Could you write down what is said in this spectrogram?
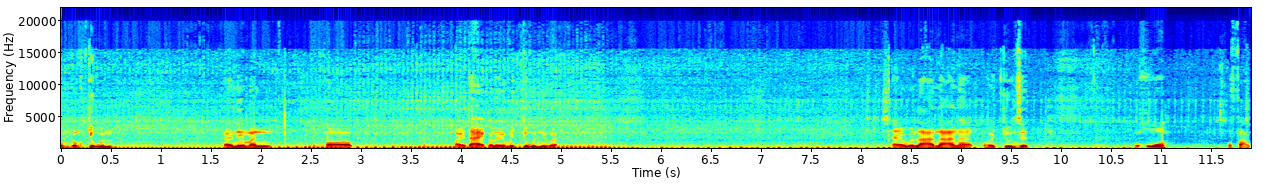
ผมต้องจูนแต่นี่มันพอไปได้ก็เลยไม่จูนดีกว่า ใช้เวลานานนะพอจูนเสร็จ โอ้โหเขาฝัง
